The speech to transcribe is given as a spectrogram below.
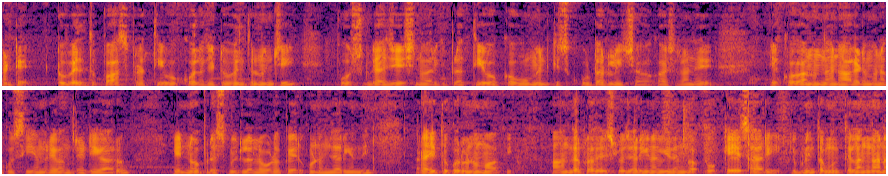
అంటే ట్వెల్త్ పాస్ ప్రతి ఒక్కోళ్ళకి ట్వెల్త్ నుంచి పోస్ట్ గ్రాడ్యుయేషన్ వరకు ప్రతి ఒక్క ఉమెన్కి స్కూటర్లు ఇచ్చే అవకాశాలు అనేది ఎక్కువగా ఉందని ఆల్రెడీ మనకు సీఎం రేవంత్ రెడ్డి గారు ఎన్నో ప్రెస్ మీట్లలో కూడా పేర్కొనడం జరిగింది. రైతుకు రుణమాఫీ. ఆంధ్రప్రదేశ్లో జరిగిన విధంగా ఒకేసారి ఇప్పుడు ఇంతకుముందు తెలంగాణ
